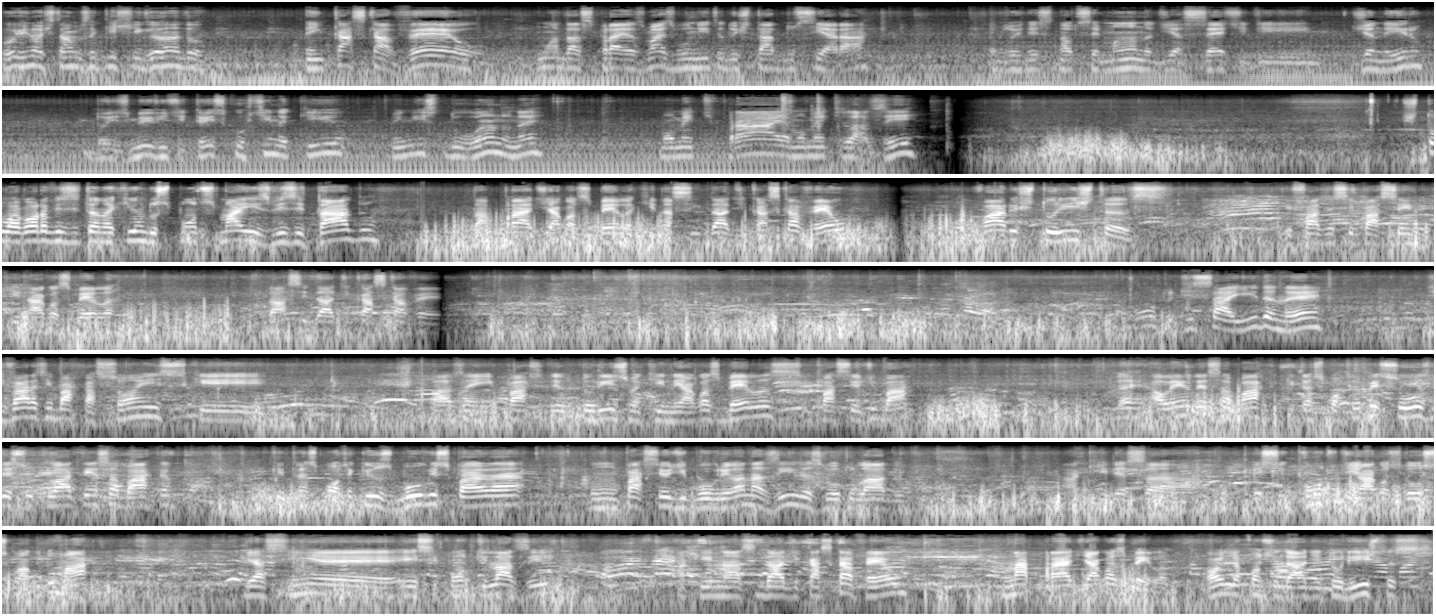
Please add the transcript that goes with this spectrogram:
nós estamos aqui chegando em Cascavel, uma das praias mais bonitas do estado do Ceará. Estamos hoje nesse final de semana, dia 7 de janeiro de 2023, curtindo aqui o início do ano, né? Momento de praia, momento de lazer. Estou agora visitando aqui um dos pontos mais visitados da Praia de Águas Belas aqui na cidade de Cascavel vários turistas que fazem esse passeio aqui na Águas Belas da cidade de Cascavel. Ponto de saída, né, de várias embarcações que fazem parte do turismo aqui em Águas Belas, um passeio de barco. Né? Além dessa barca que transporta pessoas, desse outro lado tem essa barca que transporta aqui os bugres para um passeio de bugre lá nas ilhas, do outro lado aqui dessa, desse encontro de águas doces com água do mar. E assim é esse ponto de lazer aqui na cidade de Cascavel, na praia de Águas Belas. Olha a quantidade de turistas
